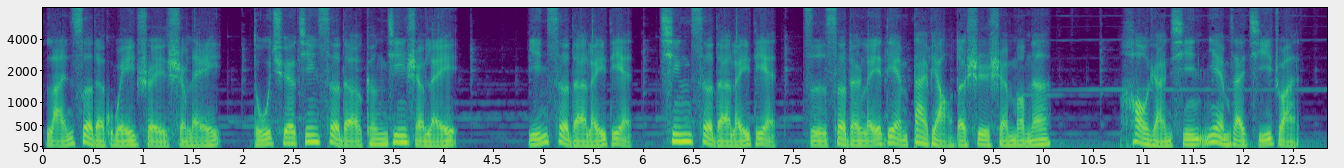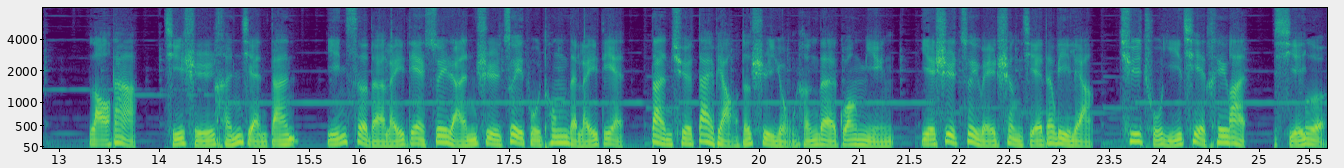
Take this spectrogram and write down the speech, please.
蓝色的癸水神雷，独缺金色的庚金神雷。银色的雷电，青色的雷电，紫色的雷电代表的是什么呢？浩然心念在急转，老大，其实很简单。银色的雷电虽然是最普通的雷电，但却代表的是永恒的光明，也是最为圣洁的力量，驱除一切黑暗邪恶。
